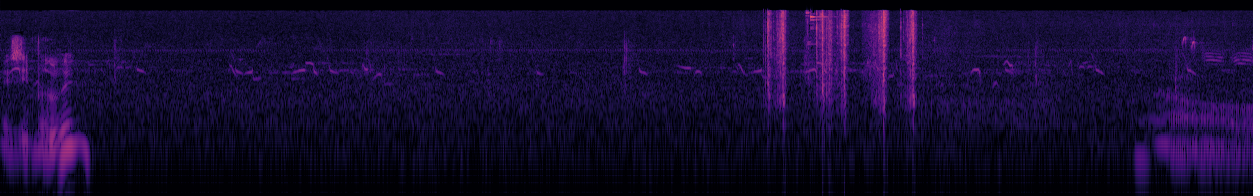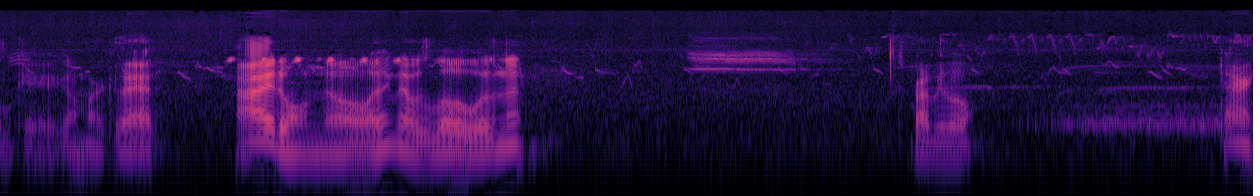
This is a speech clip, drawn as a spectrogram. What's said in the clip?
Is he moving? Oh, okay, I gotta mark that. I don't know. I think that was low, wasn't it? Probably low. Darn.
